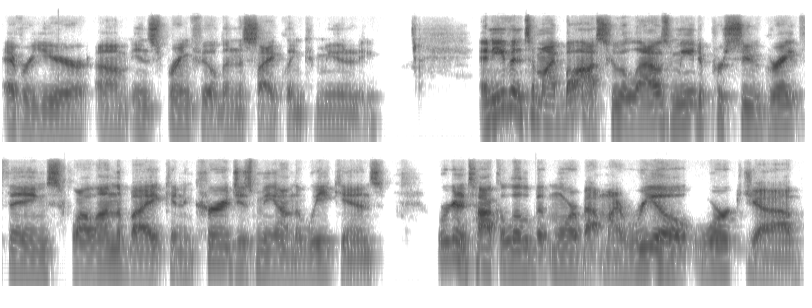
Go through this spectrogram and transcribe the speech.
every year um, in Springfield in the cycling community. And even to my boss, who allows me to pursue great things while on the bike and encourages me on the weekends. We're going to talk a little bit more about my real work job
